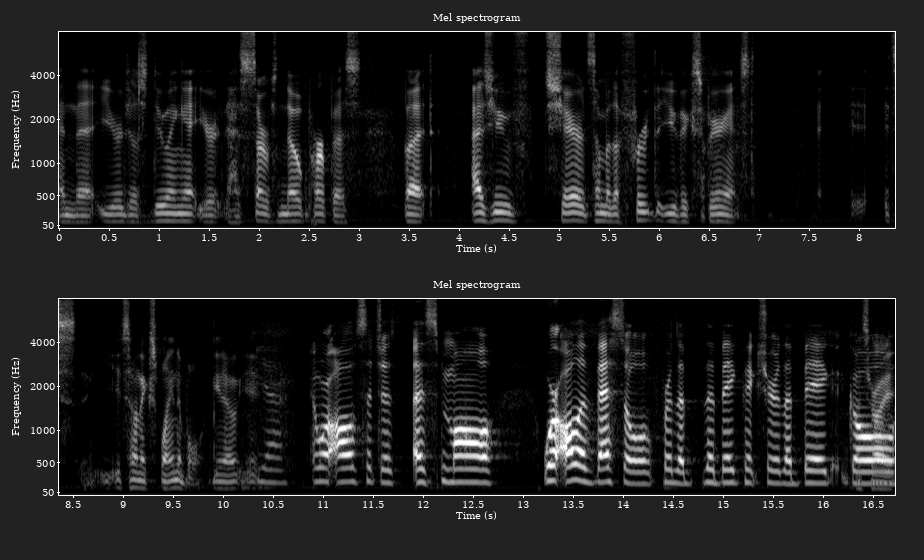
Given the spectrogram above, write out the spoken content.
and that you're just doing it, you're, it has serves no purpose. But as you've shared some of the fruit that you've experienced, it's it's unexplainable. You know, Yeah, and we're all such a, a small. We're all a vessel for the the big picture, the big goal right.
